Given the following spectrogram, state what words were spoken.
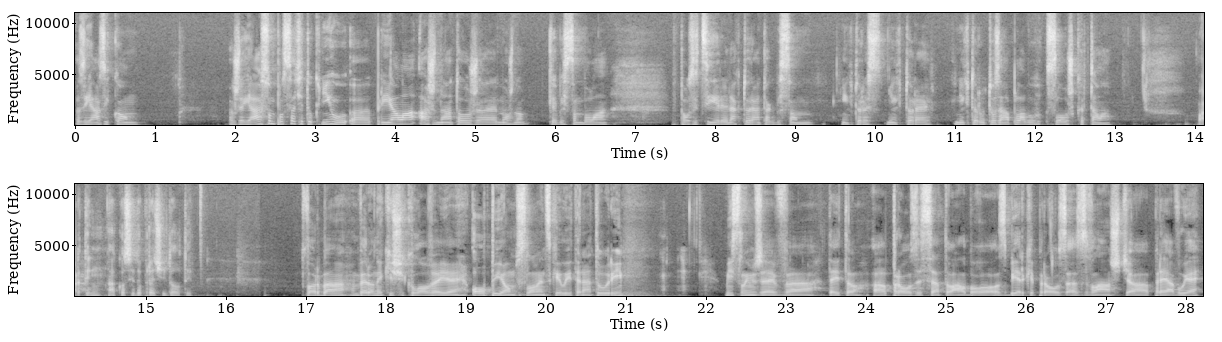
s jazykom, že ja som v podstate tú knihu uh, prijala až na to, že možno keby som bola v pozícii redaktora, tak by som niektoré, niektoré niektorú tú záplavu slov škrtala. Martin, ako si to prečítal ty? Tvorba Veroniky Šikulovej je opium slovenskej literatúry. Myslím, že v tejto próze sa to, alebo zbierke próz zvlášť prejavuje.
